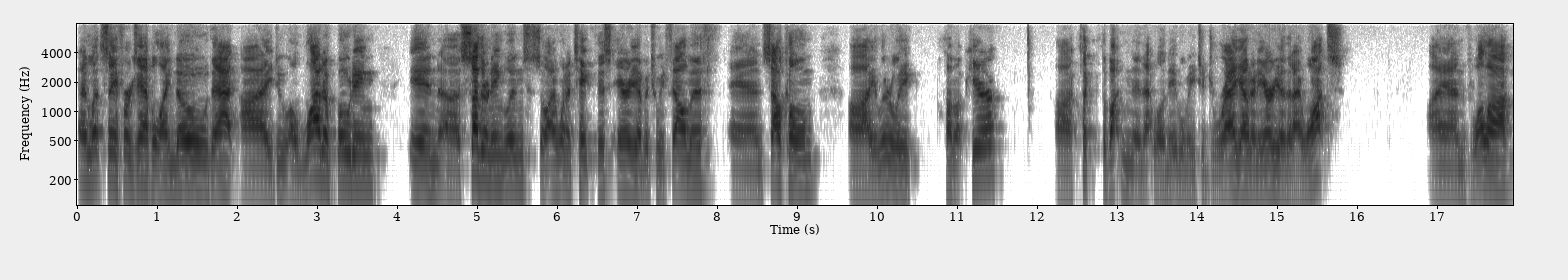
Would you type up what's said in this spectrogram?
And let's say, for example, I know that I do a lot of boating in uh, southern England. So I want to take this area between Falmouth and Salcombe I literally come up here, uh, click the button, and that will enable me to drag out an area that I want. And voila,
